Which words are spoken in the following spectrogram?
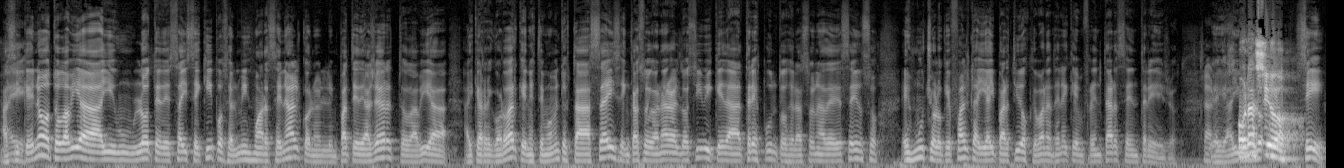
Así que no, todavía hay un lote de seis equipos, el mismo Arsenal con el empate de ayer. Todavía hay que recordar que en este momento está a seis. En caso de ganar al Dosivi, queda a tres puntos de la zona de descenso. Es mucho lo que falta y hay partidos que van a tener que enfrentarse entre ellos. Eh, Horacio, sí.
